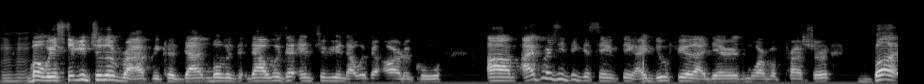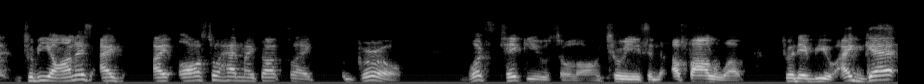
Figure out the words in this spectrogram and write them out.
hmm But we're sticking to the rap because that what was that was the interview and that was the article. Um, I personally think the same thing. I do feel that there is more of a pressure, but to be honest, I I also had my thoughts like, girl, what's taking you so long to release a follow up to a debut? I get.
